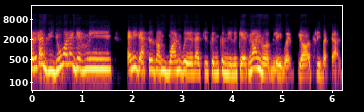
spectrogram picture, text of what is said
Kanika, do you want to give me any guesses on one way that you can communicate non-verbally with your three bachas?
